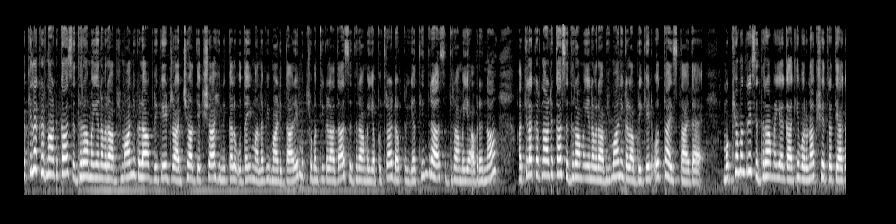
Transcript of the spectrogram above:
ಅಖಿಲ ಕರ್ನಾಟಕ ಸಿದ್ದರಾಮಯ್ಯನವರ ಅಭಿಮಾನಿಗಳ ಬ್ರಿಗೇಡ್ ರಾಜ್ಯಾಧ್ಯಕ್ಷ ಹಿನಕಲ್ ಉದಯ್ ಮನವಿ ಮಾಡಿದ್ದಾರೆ. ಮುಖ್ಯಮಂತ್ರಿಗಳಾದ ಸಿದ್ದರಾಮಯ್ಯ ಪುತ್ರ ಡಾಕ್ಟರ್ ಯತೀಂದ್ರ ಸಿದ್ದರಾಮಯ್ಯ ಅವರನ್ನ ಅಖಿಲ ಕರ್ನಾಟಕ ಸಿದ್ದರಾಮಯ್ಯನವರ ಅಭಿಮಾನಿಗಳ ಬ್ರಿಗೇಡ್ ಒತ್ತಾಯಿಸ್ತಾ ಇದೆ. ಮುಖ್ಯಮಂತ್ರಿ ಸಿದ್ದರಾಮಯ್ಯಗಾಗಿ ವರುಣಾ ಕ್ಷೇತ್ರ ತ್ಯಾಗ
